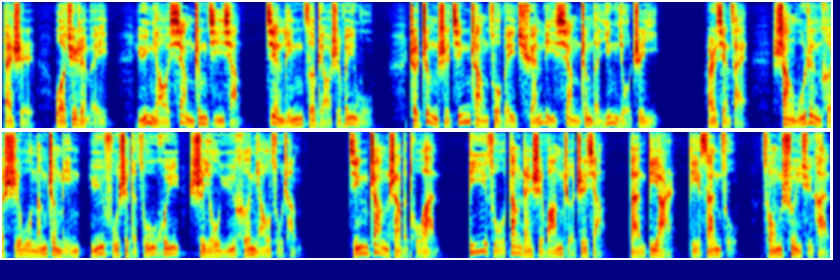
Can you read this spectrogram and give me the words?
但是我却认为鱼鸟象征吉祥，剑灵则表示威武，这正是金杖作为权力象征的应有之意。而现在尚无任何实物能证明鱼服饰的族徽是由鱼和鸟组成。金杖上的图案，第一组当然是王者之象，但第二、第三组从顺序看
